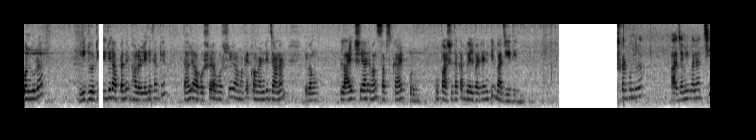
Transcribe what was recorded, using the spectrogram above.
বন্ধুরা, ভিডিওটি যদি আপনাদের ভালো লেগে থাকে, তাহলে অবশ্যই অবশ্যই আমাকে কমেন্টে জানান এবং লাইক, শেয়ার এবং সাবস্ক্রাইব করুন ও পাশে থাকা বেল বাটনটি বাজিয়ে দিন। নমস্কার বন্ধুরা, আজ আমি বানাচ্ছি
